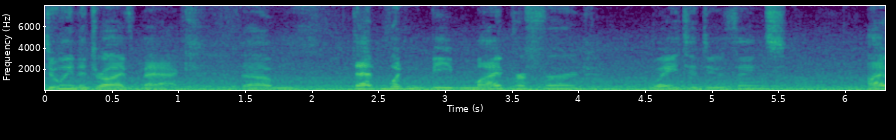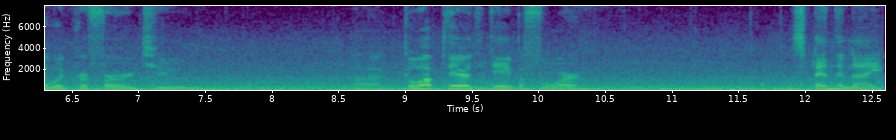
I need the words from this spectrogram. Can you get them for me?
doing the drive back. Um, that wouldn't be my preferred way to do things. I would prefer to uh, go up there the day before, spend the night,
